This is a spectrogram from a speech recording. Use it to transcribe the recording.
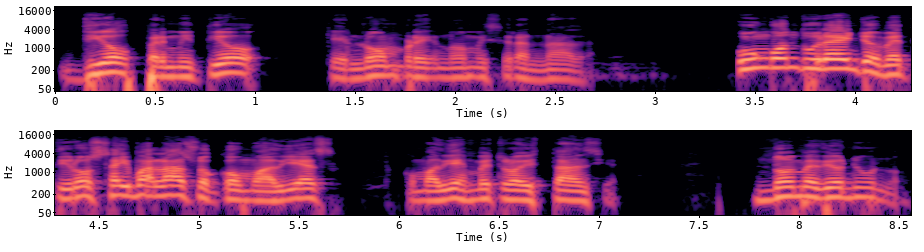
Dios permitió que el hombre no me hiciera nada. Un hondureño me tiró seis balazos como a 10, como a 10 metros de distancia. No me dio ni uno.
